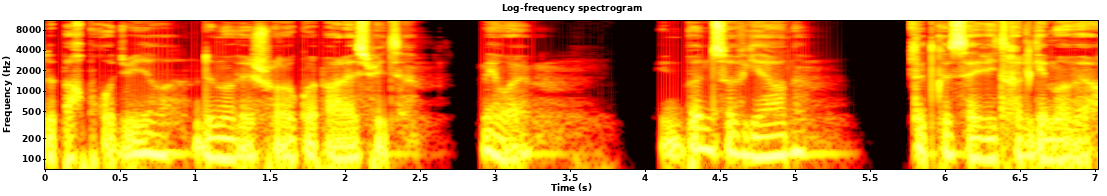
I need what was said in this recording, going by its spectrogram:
de pas reproduire de mauvais choix ou quoi par la suite. Mais ouais, une bonne sauvegarde, peut-être que ça éviterait le game over.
